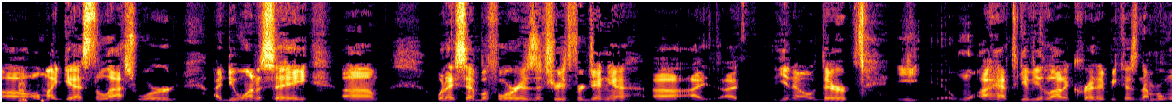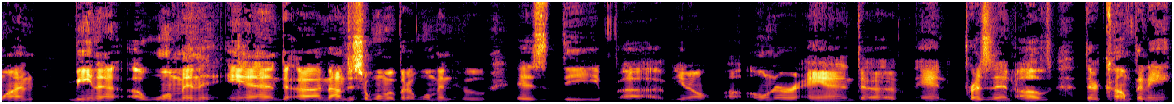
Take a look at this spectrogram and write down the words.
uh, all my guests the last word. I do want to say um, what I said before is the truth, Virginia. Uh, I, I, you know, there. I have to give you a lot of credit because number one, being a, a woman and uh, not just a woman, but a woman who is the uh, you know uh, owner and uh, and president of their company,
